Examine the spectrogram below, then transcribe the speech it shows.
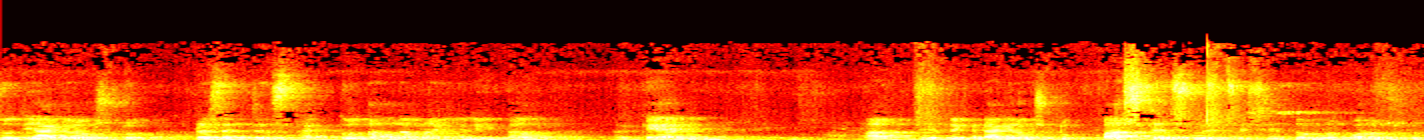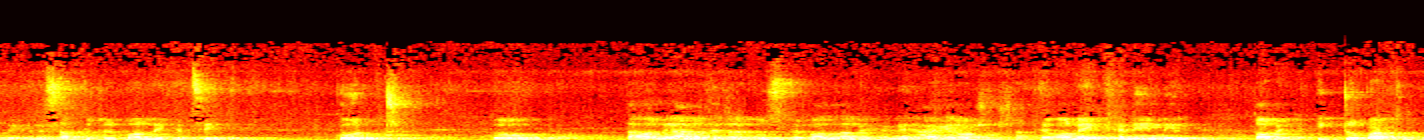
যদি আগের অংশটা প্রেজেন্ট টেন্স থাকতো, তাহলে আমরা এখানে লিখতাম ক্যান আর যেহেতু এখানে আগের অংশটুকু পাস্ট টেন্স রয়েছে, সেহেতু আমরা পরের অংশটুকু এখানে সাবজেক্টের পর লিখেছি কুড তো তাহলে আমরা যেটা বুঝতে পারলাম এখানে, আগের অংশের সাথে অনেকখানি মিল, তবে একটু পার্থক্য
